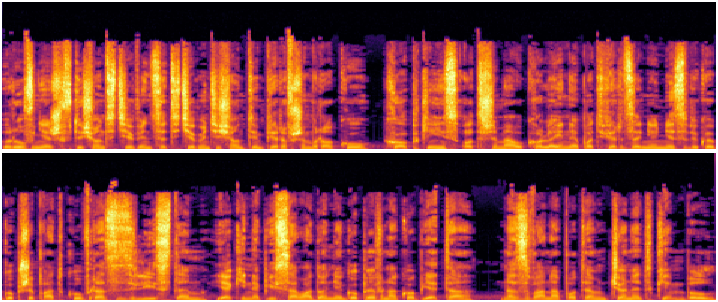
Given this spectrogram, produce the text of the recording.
Również w 1991 roku Hopkins otrzymał kolejne potwierdzenie niezwykłego przypadku wraz z listem, jaki napisała do niego pewna kobieta, nazwana potem Janet Kimball,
